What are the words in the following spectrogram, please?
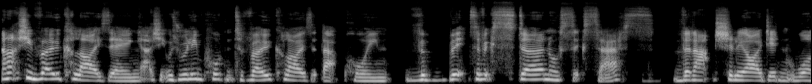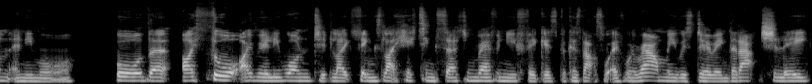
and actually vocalizing, actually, it was really important to vocalize at that point the bits of external success that actually I didn't want anymore or that I thought I really wanted, like things like hitting certain revenue figures because that's what everyone around me was doing. That actually,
